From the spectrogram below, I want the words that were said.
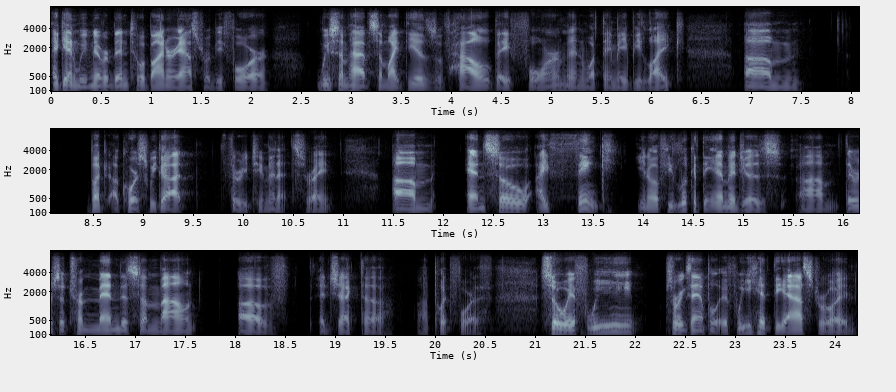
again, we've never been to a binary asteroid before. We some have some ideas of how they form and what they may be like. Um, but of course, we got 32 minutes, right? Um, and so I think, you know, if you look at the images, um, there's a tremendous amount of ejecta uh, put forth. So if we, for example, if we hit the asteroid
